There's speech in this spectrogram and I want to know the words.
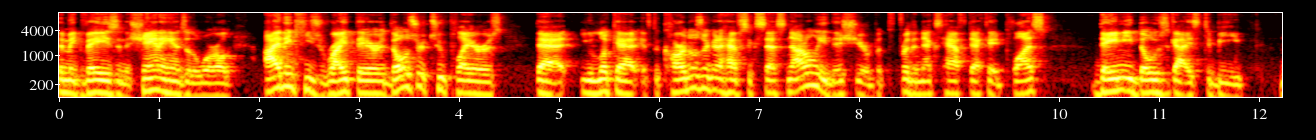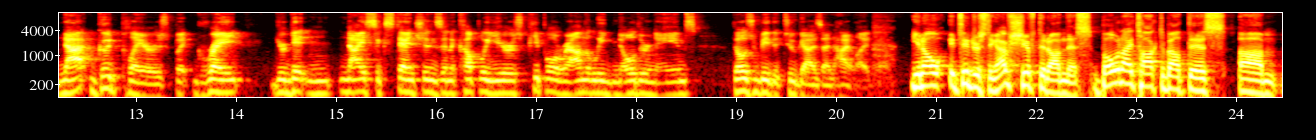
the McVays and the Shanahans of the world. I think he's right there. Those are two players that you look at if the Cardinals are going to have success not only this year but for the next half decade plus, they need those guys to be not good players but great. You're getting nice extensions in a couple years. People around the league know their names. Those would be the two guys I'd highlight. You know, it's interesting. I've shifted on this. Bo and I talked about this. Um,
